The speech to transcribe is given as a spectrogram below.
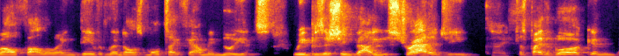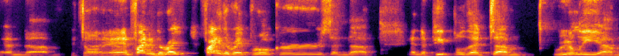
well following David Lindahl's multifamily millions repositioning value strategy nice. just by the book and and um, It's all uh, and finding the right finding the right brokers and the and the people that um, really um,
